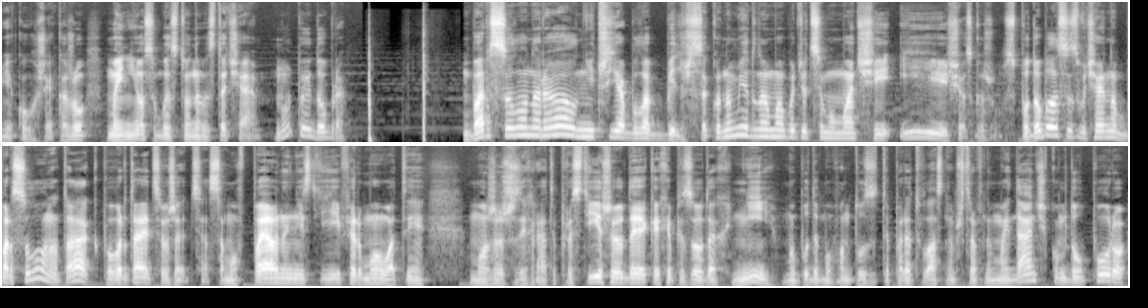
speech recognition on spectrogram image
якого ж я кажу, мені особисто не вистачає. Ну то й добре. Барселона Реал нічия була більш закономірною, мабуть, у цьому матчі. І що скажу, сподобалася, звичайно, Барселона. Так, повертається вже ця самовпевненість її фірмова можеш зіграти простіше у деяких епізодах. Ні, ми будемо вантузити перед власним штрафним майданчиком до упору.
